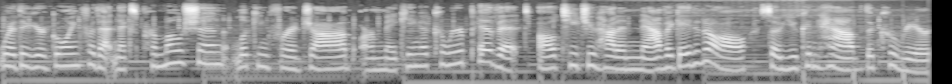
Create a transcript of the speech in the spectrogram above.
Whether you're going for that next promotion, looking for a job, or making a career pivot, I'll teach you how to navigate it all so you can have the career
